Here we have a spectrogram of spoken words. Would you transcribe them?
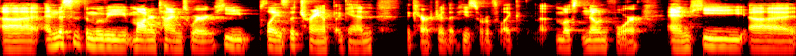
Uh, and this is the movie Modern Times where he plays the tramp again, the character that he's sort of like most known for. And he uh,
